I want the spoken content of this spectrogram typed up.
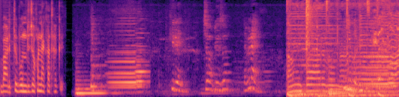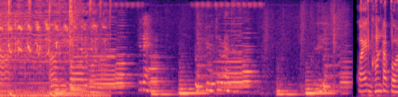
বাড়িতে বন্ধু যখন একা থাকে। টিউশন যাবি না। কয়েক ঘণ্টা পর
